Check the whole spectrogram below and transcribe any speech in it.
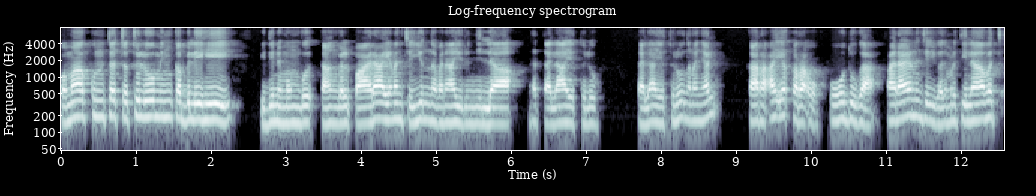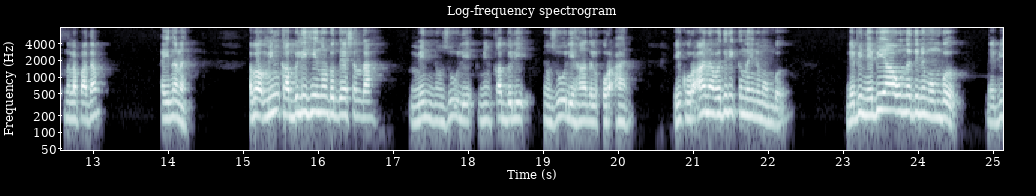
വമാ മിൻ ഇതിനു മുമ്പ് താങ്കൾ പാരായണം ചെയ്യുന്നവനായിരുന്നില്ല. തലായത്തുലു? തലായത്തുലു എന്ന് പറഞ്ഞാൽ ഓതുക പാരായണം ചെയ്യുക. നമ്മൾ തിലാവത്ത് എന്നുള്ള പദം അതിന്നാണ് അപ്പൊ മിൻ കബിലിഹി എന്നോട് ഉദ്ദേശം എന്താ? മിൻ നുസൂലി മിൻ കബിലി നുസൂലി ഹാദൽ ഖുർആൻ. ഈ ഖുർആൻ അവതരിക്കുന്നതിന് മുമ്പ് നബി നബി ആവുന്നതിന് മുമ്പ് നബി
